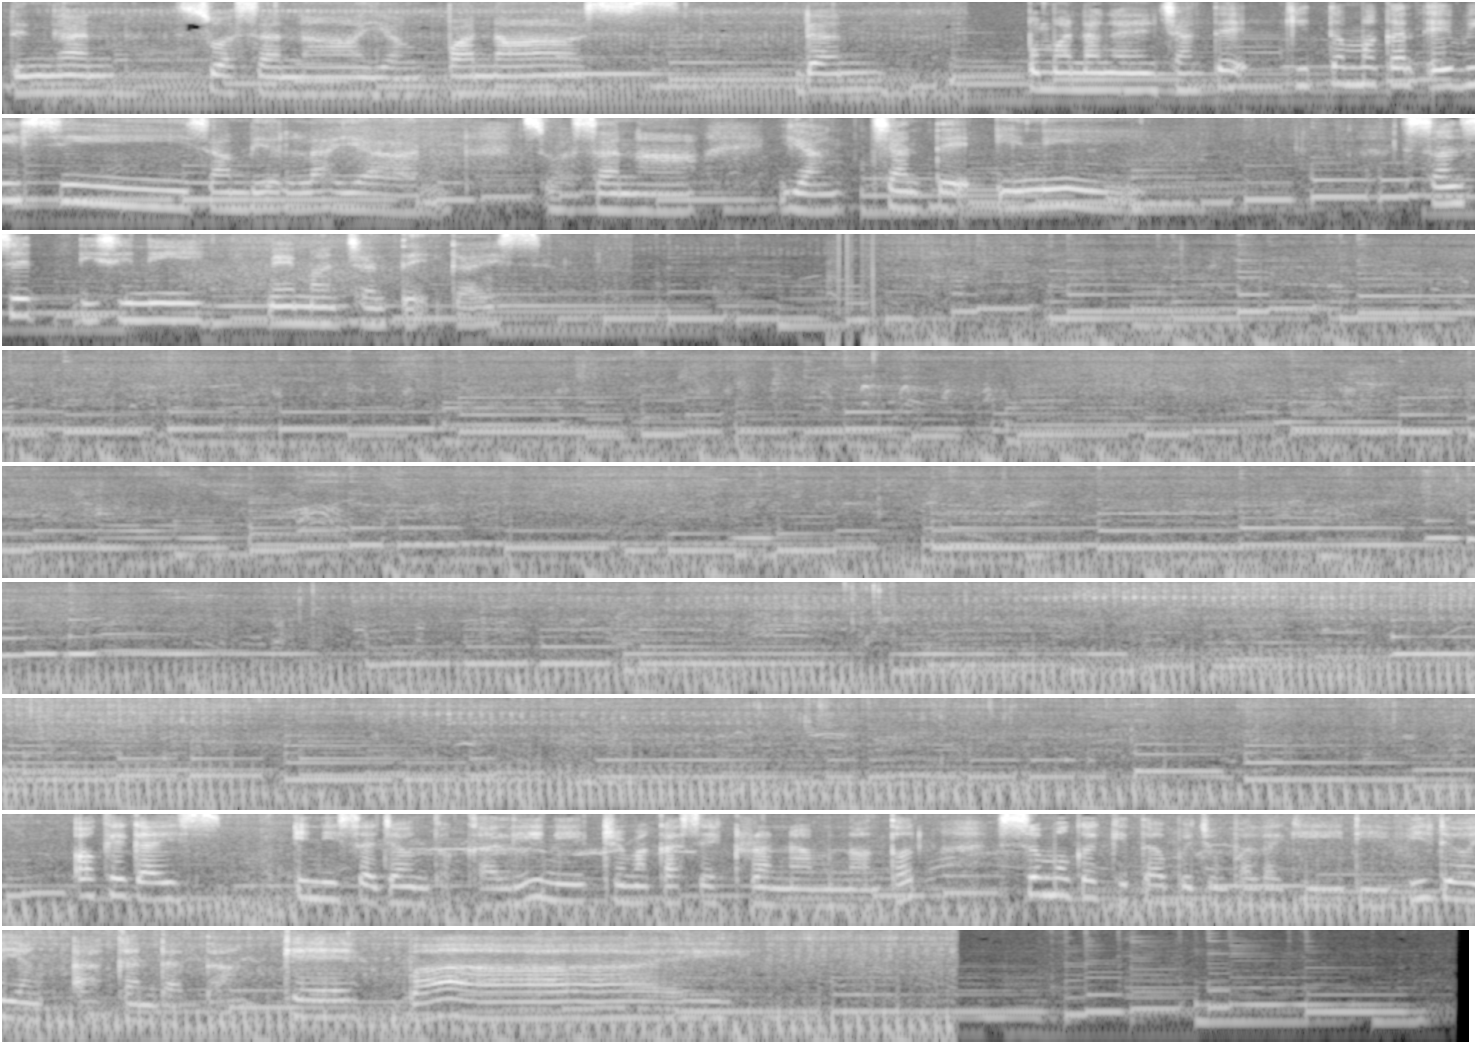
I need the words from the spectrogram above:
Dengan suasana yang panas dan pemandangan yang cantik, kita makan ABC sambil layan suasana yang cantik ini. Sunset di sini memang cantik guys. Okay guys, ini saja untuk kali ini. Terima kasih kerana menonton. Semoga kita berjumpa lagi di video yang akan datang. Okay, bye.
